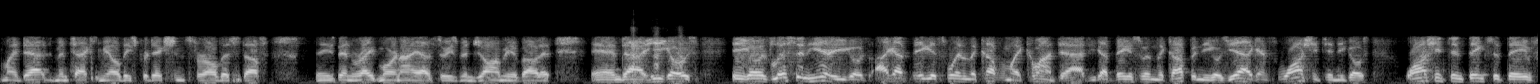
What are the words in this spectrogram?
My dad's been texting me all these predictions for all this stuff, and he's been right more than I have, so he's been jawing me about it. And uh, he goes, he goes, listen here. He goes, I got biggest win in the cup. I'm like, come on, Dad, you got biggest win in the cup, and he goes, yeah, against Washington. He goes, Washington thinks that they've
